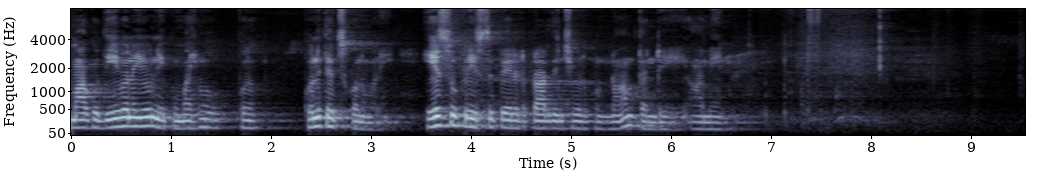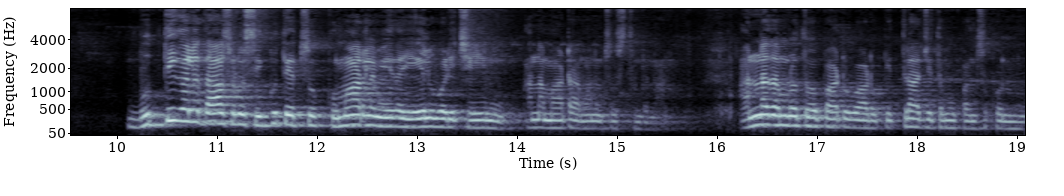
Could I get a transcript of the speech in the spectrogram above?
మాకు దీవెనయు నీకు మహిమ కొ- కొని తెచ్చుకొనమని యేసుక్రీస్తు పేరిట ప్రార్థించి పెడుకుంటున్నాం తండ్రి. ఆమెన్. బుద్ధిగల దాసుడు సిగ్గు తెచ్చు కుమారుల మీద ఏలుబడి చేయను అన్న మాట మనం చూస్తుంటున్నాం. అన్నదమ్ములతో పాటు వాడు పిత్రార్జితము పంచుకొను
